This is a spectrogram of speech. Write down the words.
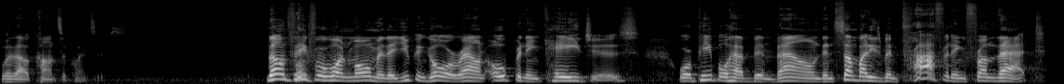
without consequences. Don't think for one moment that you can go around opening cages where people have been bound and somebody's been profiting from that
